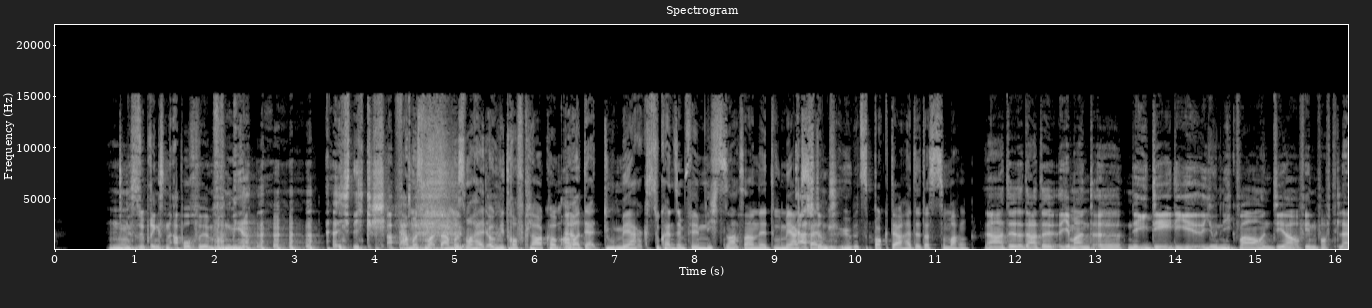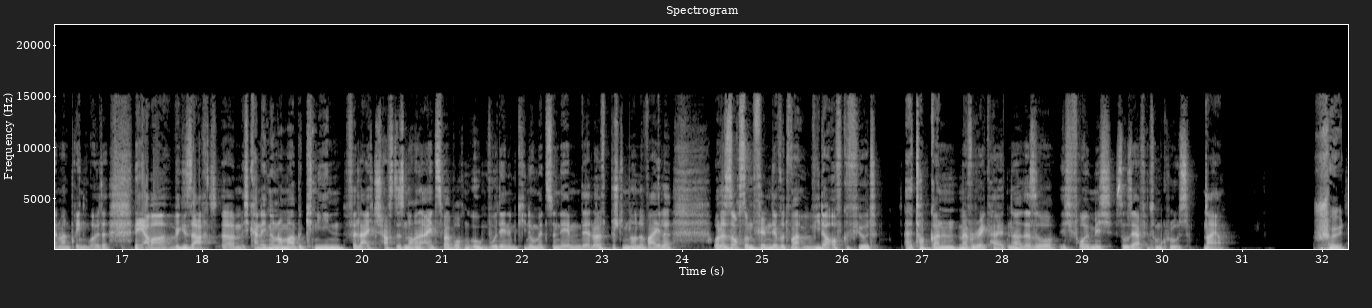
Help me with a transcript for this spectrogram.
Hm, das ist übrigens ein Abbruchfilm von mir. ich nicht geschafft. Da muss man, da muss man halt irgendwie drauf klarkommen. Aber der, du merkst, du kannst im Film nichts nachsagen. Ne? Du merkst ja, halt, wie übelst Bock der hatte, das zu machen. Da hatte, da hatte jemand äh, eine Idee, die unique war und die er auf jeden Fall auf die Leinwand bringen wollte. Nee, aber wie gesagt, ähm, ich kann dich nur noch mal beknien. Vielleicht schaffst du es noch in ein, zwei Wochen irgendwo den im Kino mitzunehmen. Der läuft bestimmt noch eine Weile. Oder das ist auch so ein Film, der wird wieder aufgeführt äh, Top Gun Maverick halt, ne? Also ich freue mich so sehr für Tom Cruise. Naja. Schön.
